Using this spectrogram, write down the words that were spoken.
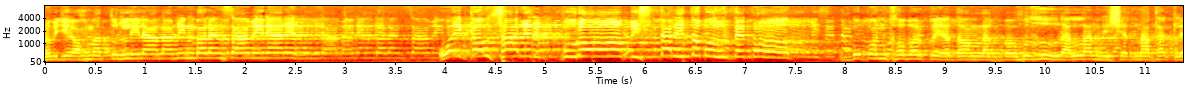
নবীজি রহমাতুল্লিল আলামিন বলেন, সামিরারে, ওই কাউসারের পুরো বিস্তারিত বলতে তো গোপন খবর কইয়া দেওয়ান লাগবে। হুজুর, আল্লাহর নিষেধ না থাকলে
